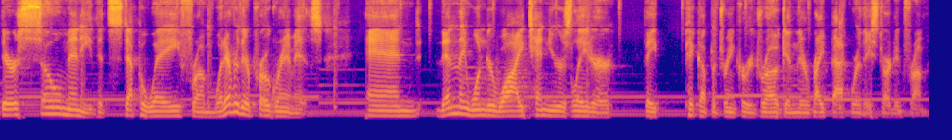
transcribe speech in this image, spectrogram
There are so many that step away from whatever their program is. And then they wonder why 10 years later they pick up a drink or a drug and they're right back where they started from.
